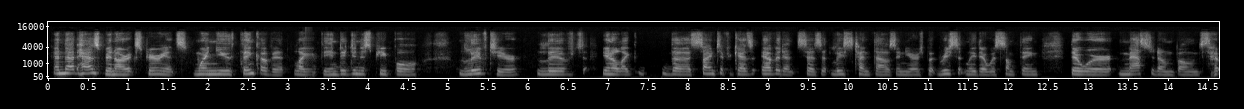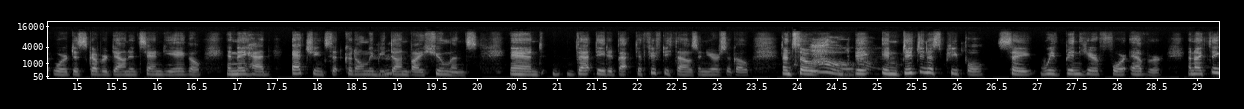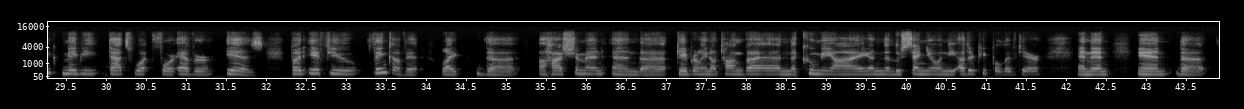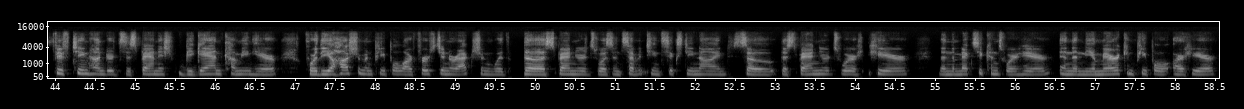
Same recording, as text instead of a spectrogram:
And that has been our experience. When you think of it, like the indigenous people lived here, lived, you know, like the scientific evidence says at least 10,000 years, but recently there was something, there were mastodon bones that were discovered down in San Diego, and they had etchings that could only be mm-hmm. done by humans. And that dated back to 50,000 years ago. And so wow. the indigenous people say, We've been here forever. And I think maybe that's what forever is. But if you think of it, like the Acjachemen and the Gabrielino Tongva and the Kumeyaay and the Luiseño and the other people lived here. And then in the 1500s, the Spanish began coming here. For the Acjachemen people, our first interaction with the Spaniards was in 1769. So the Spaniards were here, then the Mexicans were here, and then the American people are here.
